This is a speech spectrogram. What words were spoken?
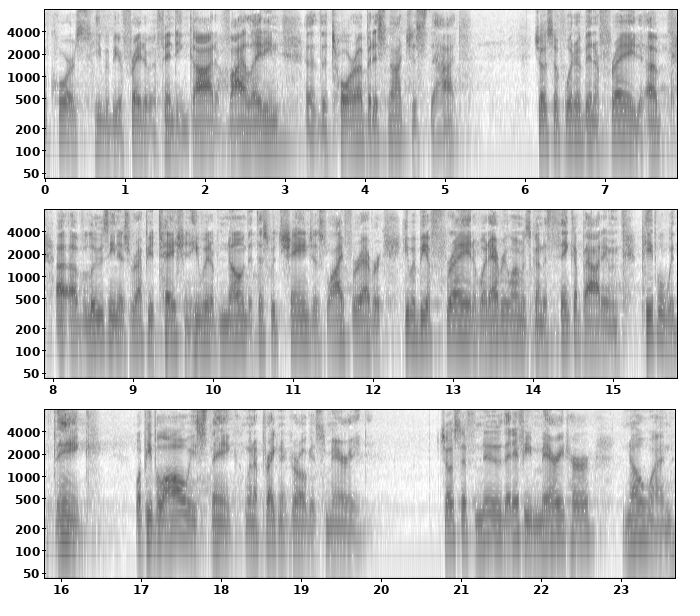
Of course, he would be afraid of offending God, of violating uh, the Torah, but it's not just that. Joseph would have been afraid of, uh, of losing his reputation. He would have known that this would change his life forever. He would be afraid of what everyone was going to think about him. People would think what people always think when a pregnant girl gets married. Joseph knew that if he married her, no one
